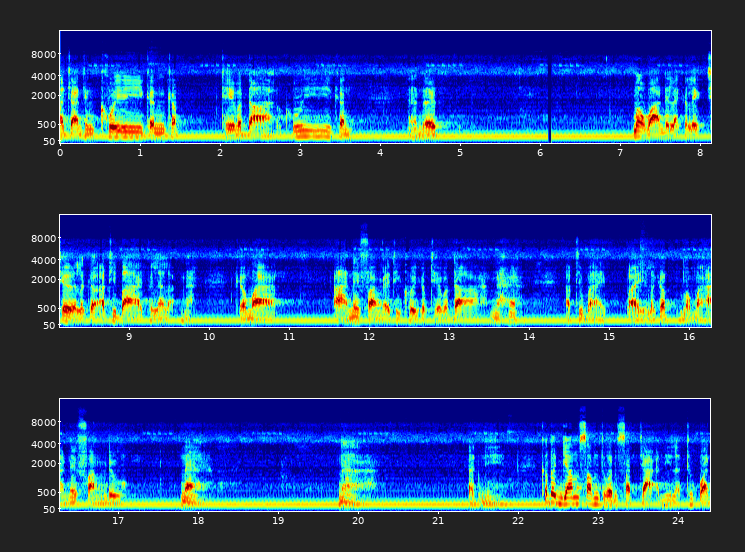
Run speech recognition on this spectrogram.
อาจารย์ถึงคุยกันกับเทวดาคุยกันเลยเมื่อวานนี่แหละก็เลคเชอร์ แล้วก็อธิบายไปแล้วล่ะนะก็มาอ่านให้ฟังไอ้ที่คุยกับเทวดานะอธิบายไปแล้วก็ลองมาอ่านให้ฟังดูนะนะอันนี้ ก็ต้องย้ำซ้ำทวนสัจจะนนี้แหละทุกวัน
